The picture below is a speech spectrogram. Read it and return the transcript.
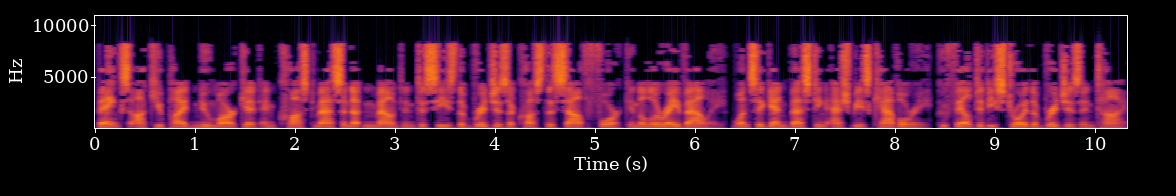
Banks occupied New Market and crossed Massanutten Mountain to seize the bridges across the South Fork in the Luray Valley, once again besting Ashby's cavalry, who failed to destroy the bridges in time.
